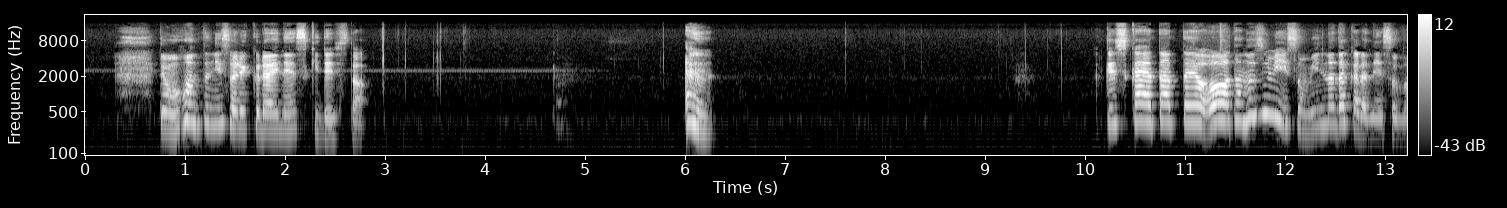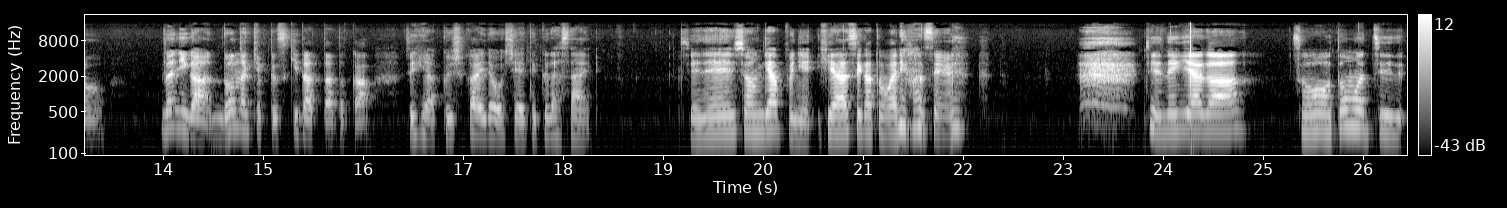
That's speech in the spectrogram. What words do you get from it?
でも本当にそれくらいね好きでした。握手会当たったよ。お楽しみ。そうみんなだからねその何がどんな曲好きだったとかぜひ握手会で教えてください。ジェネレーションギャップに冷や汗が止まりません。ジェネギアがそうともち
